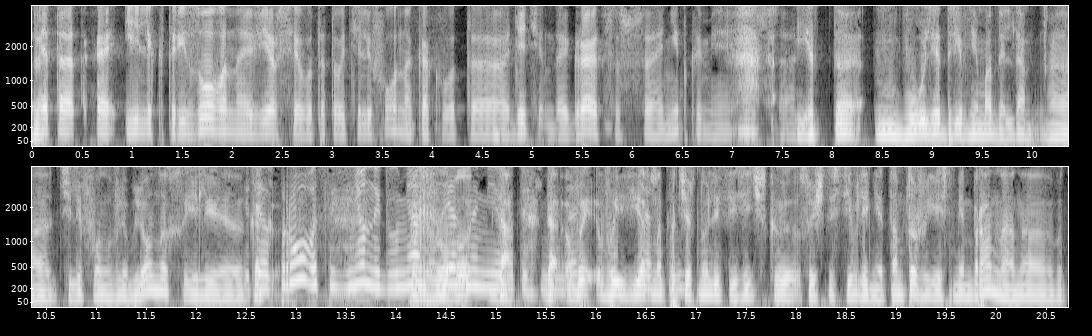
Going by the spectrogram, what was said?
да. это такая электризованная версия вот этого телефона, как вот э, дети иногда играются с э, нитками. и с, э, Это более древняя модель, да. А, Телефон влюбленных или Это как... провод, соединенный двумя Робо- железными да, вот этими, да, да? Вы, вы верно чашками? подчеркнули физическую сущность явления. Там тоже есть мембрана, она вот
